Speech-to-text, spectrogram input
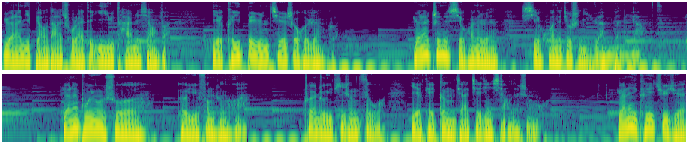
原来你表达出来的异于他人的想法，也可以被人接受和认可。原来真的喜欢的人，喜欢的就是你原本的样子。原来不用说阿谀奉承的话。专注于提升自我，也可以更加接近想要的生活。原来你可以拒绝，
